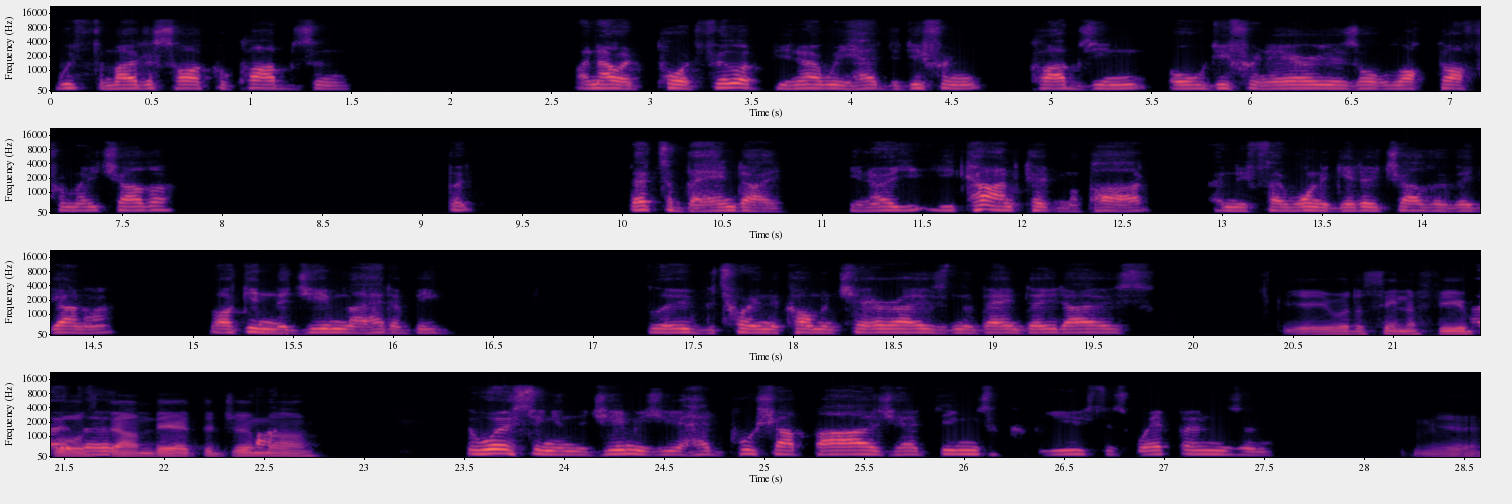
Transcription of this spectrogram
with the motorcycle clubs, and I know at Port Phillip, you know, we had the different clubs in all different areas, all locked off from each other. But that's a band aid. You know, you, you can't keep them apart. And if they want to get each other, they're gonna. Like in the gym, they had a big blue between the Comancheros and the Bandidos. Yeah, you would have seen a few balls the, down there at the gym. Huh? The worst thing in the gym is you had push-up bars, you had things that could be used as weapons, and yeah,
